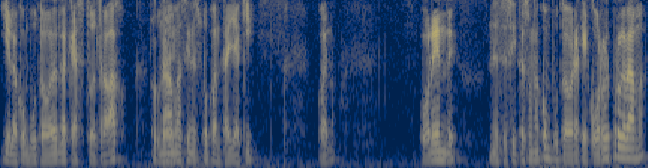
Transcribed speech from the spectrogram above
y en la computadora es la que hace todo el trabajo. Tú nada más tienes tu pantalla aquí. Bueno, por ende, necesitas una computadora que corra el programa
